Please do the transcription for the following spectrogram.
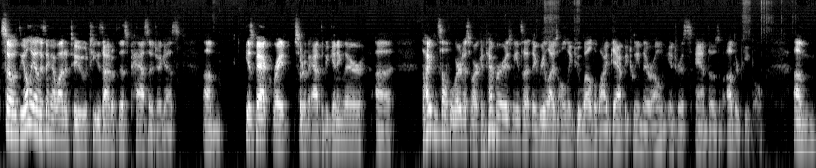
so the only other thing I wanted to tease out of this passage, I guess, um, is back right sort of at the beginning there. Uh, the heightened self awareness of our contemporaries means that they realize only too well the wide gap between their own interests and those of other people. Um,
